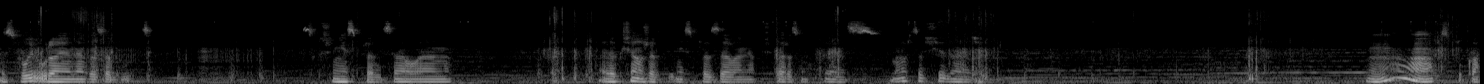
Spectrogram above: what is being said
Zwój urojonego zabójcy. Skrzynię sprawdzałem. Ale książek nie sprawdzałem jakoś bardzo, więc może coś się znajdzie. No, spoko.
